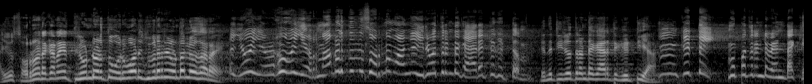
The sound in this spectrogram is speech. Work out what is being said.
അയ്യോ സ്വർണം എടുക്കണമെങ്കിൽ തിരുവനന്തപുരത്ത് ഒരുപാട് ജ്വല്ലറി ഉണ്ടല്ലോ സാറേ. അയ്യോ അയ്യോ, എറണാകുളത്ത് നിന്ന് സ്വർണം വാങ്ങിയ ഇരുപത്തിരണ്ട് ക്യാരറ്റ് കിട്ടും എന്നിട്ട് ഇരുപത്തിരണ്ട് ക്യാരറ്റ് കിട്ടിയാ? കിട്ടി. മുപ്പത്തിരണ്ട് വെണ്ടയ്ക്ക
